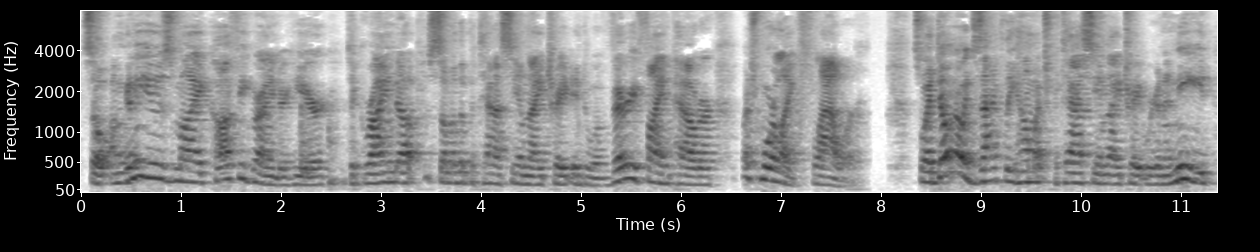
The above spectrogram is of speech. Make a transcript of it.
So I'm gonna use my coffee grinder here to grind up some of the potassium nitrate into a very fine powder, much more like flour. So I don't know exactly how much potassium nitrate we're going to need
